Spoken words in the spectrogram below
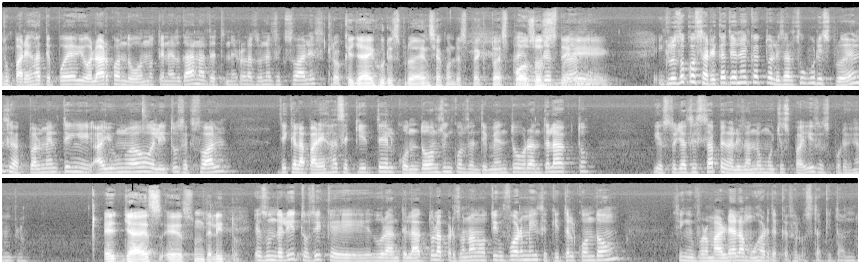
tu pareja te puede violar cuando vos no tenés ganas de tener relaciones sexuales. Creo que ya hay jurisprudencia con respecto a esposos de Incluso Costa Rica tiene que actualizar su jurisprudencia. Actualmente hay un nuevo delito sexual de que la pareja se quite el condón sin consentimiento durante el acto y esto ya se está penalizando en muchos países, por ejemplo. Eh, ya es, un delito. Es un delito, sí, que durante el acto la persona no te informe y se quite el condón sin informarle a la mujer de que se lo está quitando.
